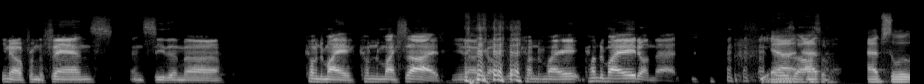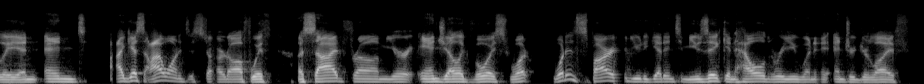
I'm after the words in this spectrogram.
you know from the fans and see them uh come to my come to my side. You know, come, come to my come to my aid on that. yeah, awesome. Ab- absolutely, and and I guess I wanted to start off with aside from your angelic voice, what what inspired you to get into music and how old were you when it entered your life?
